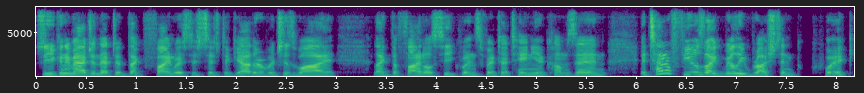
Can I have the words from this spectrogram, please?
so you can imagine that to like find ways to stitch together which is why like the final sequence where titania comes in it kind of feels like really rushed and quick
